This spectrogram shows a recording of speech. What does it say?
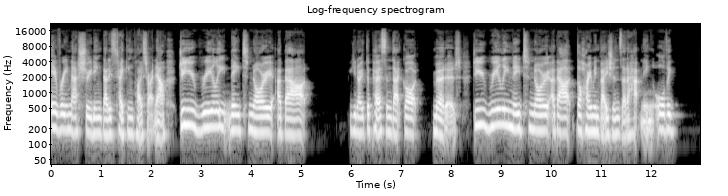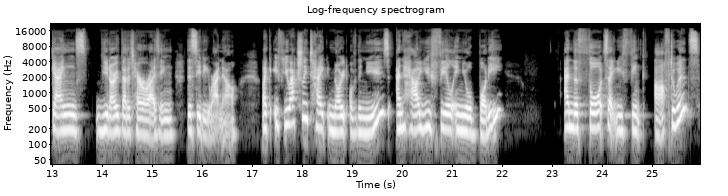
every mass shooting that is taking place right now? Do you really need to know about, you know, the person that got murdered? Do you really need to know about the home invasions that are happening or the gangs, you know, that are terrorizing the city right now? Like, if you actually take note of the news and how you feel in your body and the thoughts that you think afterwards,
